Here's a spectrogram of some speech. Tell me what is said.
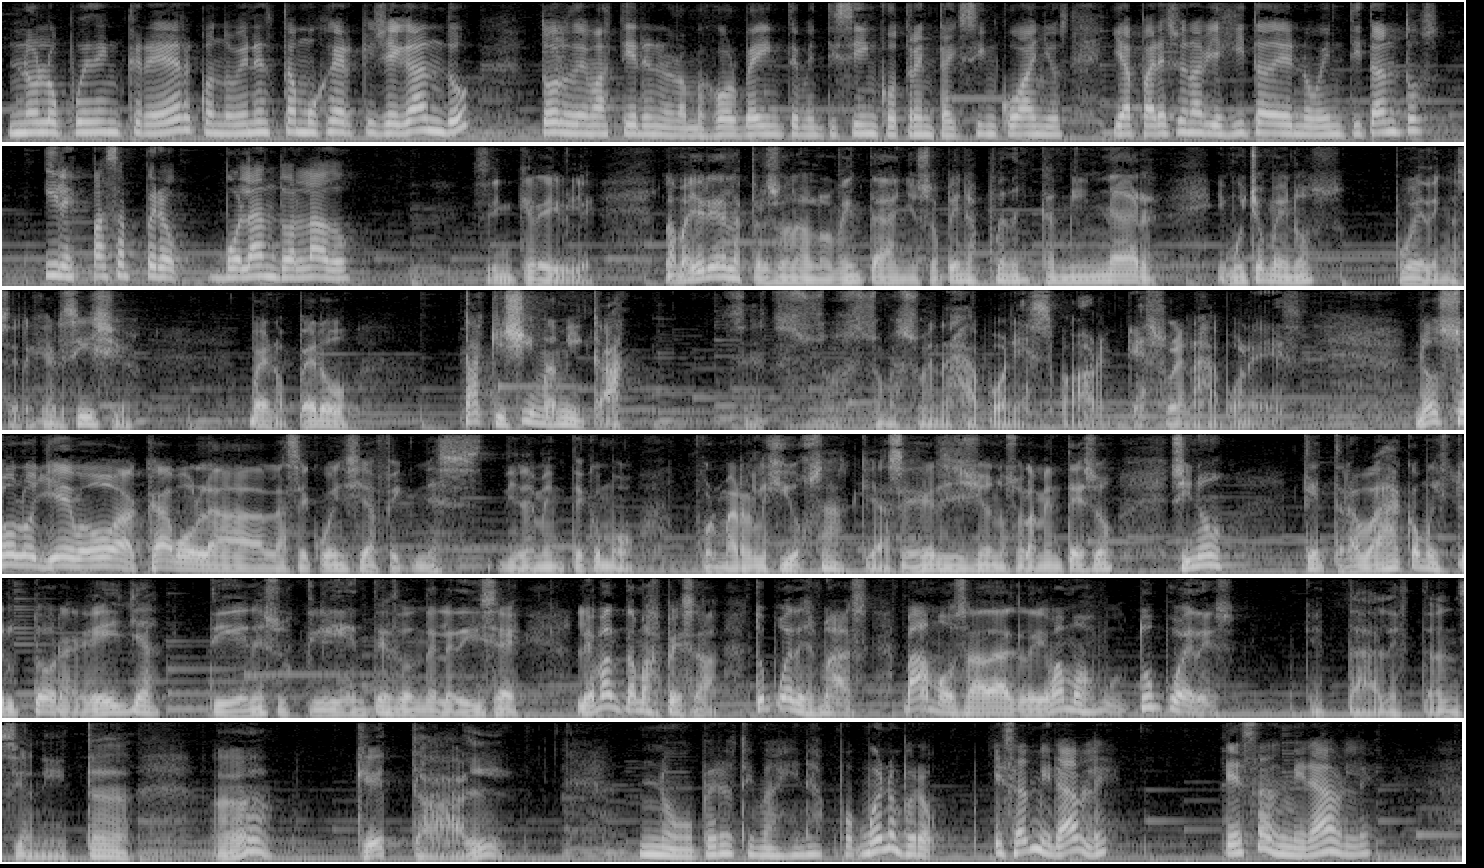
no lo pueden creer cuando viene esta mujer que llegando, todos los demás tienen a lo mejor 20, 25, 35 años y aparece una viejita de noventa y tantos y les pasa pero volando al lado. Es increíble. La mayoría de las personas a los 90 años apenas pueden caminar y mucho menos pueden hacer ejercicio. Bueno, pero Takishima Mika eso, me suena japonés, porque suena japonés. No solo llevó a cabo la, la secuencia fitness diariamente como forma religiosa, que hace ejercicio, no solamente eso, sino que trabaja como instructora. Ella tiene sus clientes donde le dice, levanta más pesa, tú puedes más, vamos a darle, vamos, tú puedes. ¿Qué tal esta ancianita? ¿Ah? ¿Qué tal? No, pero te imaginas, bueno, pero es admirable es admirable.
